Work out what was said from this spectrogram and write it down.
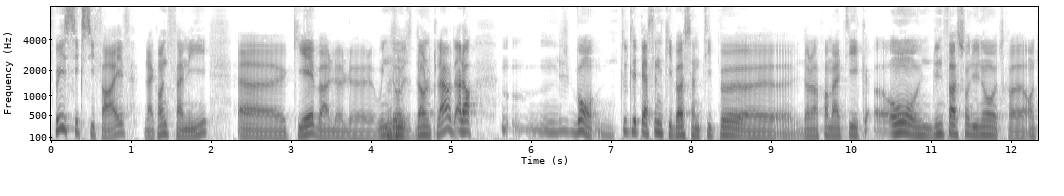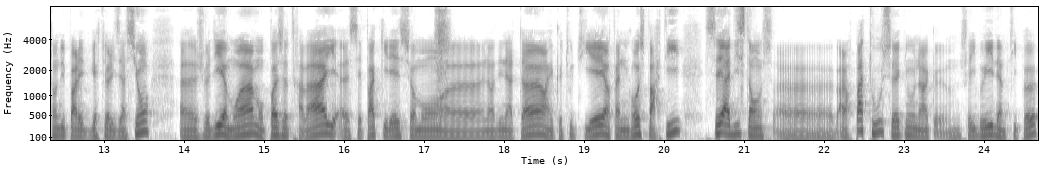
365, la grande famille, euh, qui est bah, le, le Windows Mhm. dans le cloud. Alors, bon, toutes les personnes qui bossent un petit peu euh, dans l'informatique ont, d'une façon ou d'une autre, euh, entendu parler de virtualisation. Euh, je veux dire, moi, mon poste de travail, euh, c'est pas qu'il est sur mon euh, ordinateur et que tout y est. Enfin, une grosse partie, c'est à distance. Euh, alors, pas tout, c'est que nous, on a, que- c'est hybride un petit peu.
